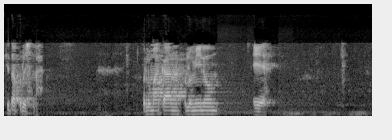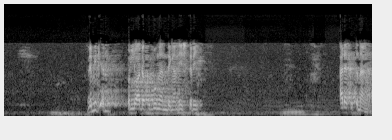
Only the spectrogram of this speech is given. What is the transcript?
kita perlu istirahat perlu makan, perlu minum. Iya. Demikian perlu ada hubungan dengan istri. Ada ketenangan.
